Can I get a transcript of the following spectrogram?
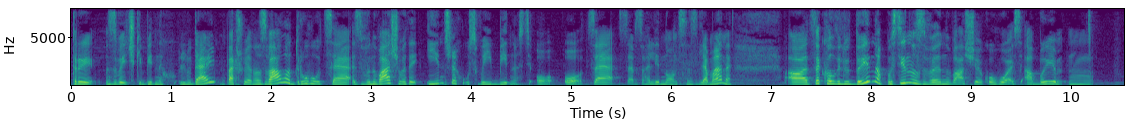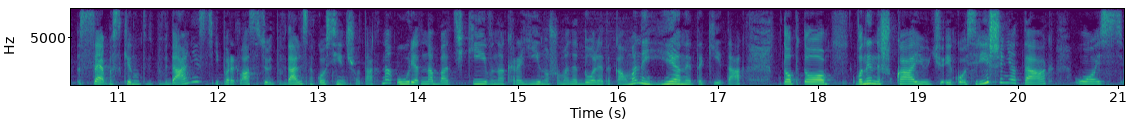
три звички бідних людей. Першу я назвала, другу це звинувачувати інших у своїй бідності. О, о, це, це взагалі нонсенс для мене. А, це коли людина постійно звинувачує когось, аби. Себе скинути відповідальність і перекласти цю відповідальність на когось іншого, так на уряд, на батьків, на країну, що в мене доля така, у мене гени такі, так. Тобто вони не шукають якогось рішення, так, ось,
